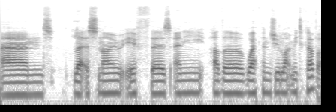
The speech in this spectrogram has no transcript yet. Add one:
and let us know if there's any other weapons you'd like me to cover.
